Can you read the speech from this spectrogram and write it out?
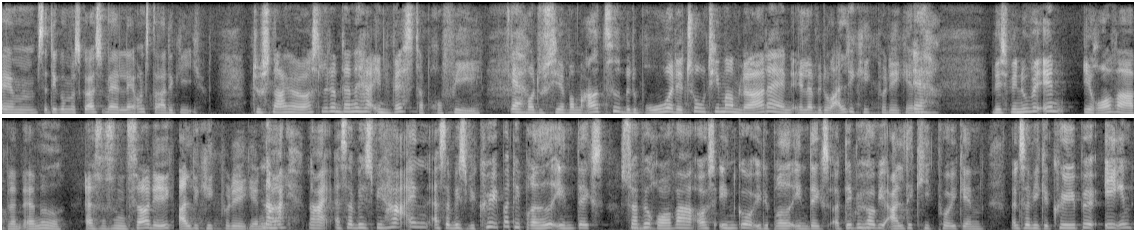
Øhm, så det kunne måske også være at lave en strategi. Du snakker jo også lidt om den her investorprofil, ja. hvor du siger, hvor meget tid vil du bruge? Er det to timer om lørdagen, eller vil du aldrig kigge på det igen? Ja. Hvis vi nu vil ind i råvarer blandt andet, altså sådan, så er det ikke aldrig kigge på det igen. Nej, nej. Altså hvis vi har en, altså hvis vi køber det brede indeks, så vil mm. råvarer også indgå i det brede indeks, og det behøver vi aldrig kigge på igen. Altså vi kan købe en,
